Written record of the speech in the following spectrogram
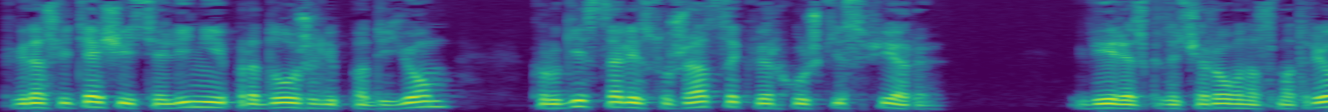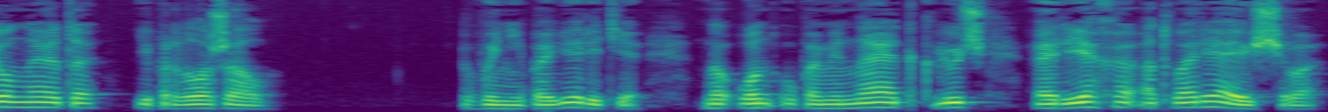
когда светящиеся линии продолжили подъем, круги стали сужаться к верхушке сферы. Вереск зачарованно смотрел на это и продолжал. Вы не поверите, но он упоминает ключ ореха отворяющего,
